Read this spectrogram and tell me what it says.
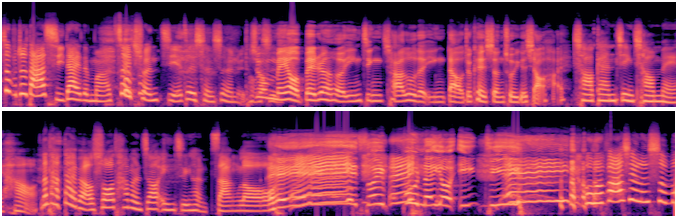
这不就是大家期待的吗？最纯洁、最神圣的女同志，就没有被任何阴茎插入的阴道，就可以生出一个小孩，超干。干净超美好，那它代表说他们知道阴茎很脏喽，哎，所以不能有阴茎。我们发现了什么？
